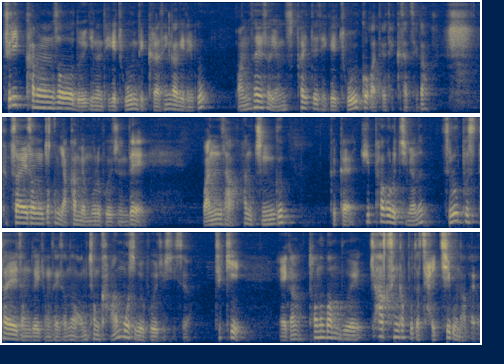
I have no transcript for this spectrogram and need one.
트릭하면서 놀기는 되게 좋은 데크라 생각이 들고 완사에서 연습할 때 되게 좋을 것 같아요. 데크 자체가. 급사에서는 조금 약한 면모를 보여주는데 완사 한 중급 그러니까 휘팍으로 치면은 슬로프 스타일 정도의 경사에서는 엄청 강한 모습을 보여줄 수 있어요. 특히 애가 턴오반부에 쫙 생각보다 잘 치고 나가요.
